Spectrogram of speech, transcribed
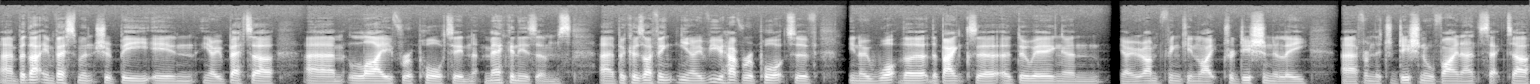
um, but that investment should be in you know better um, live reporting mechanisms. Uh, because I think you know if you have reports of you know what the the banks are, are doing, and you know I'm thinking like traditionally uh, from the traditional finance sector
